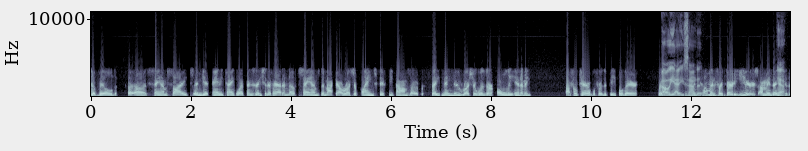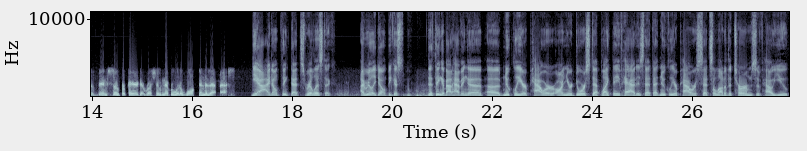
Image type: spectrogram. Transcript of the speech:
to build uh, SAM sites and get anti-tank weapons. They should have had enough SAMs to knock out Russia planes 50 times over. They they knew Russia was their only enemy. I feel terrible for the people there. But Oh, yeah, you has sound been it. coming for 30 years. I mean, they Yeah. should have been so prepared that Russia never would have walked into that mess. Yeah, I don't think that's realistic. I really don't, because the thing about having a, a nuclear power on your doorstep like they've had is that that nuclear power sets a lot of the terms of how you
